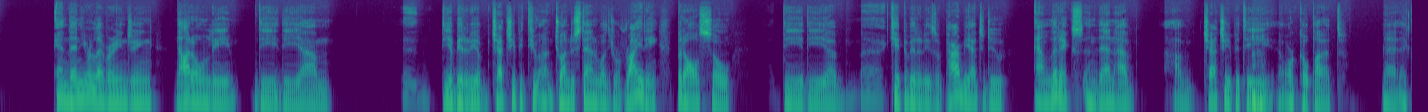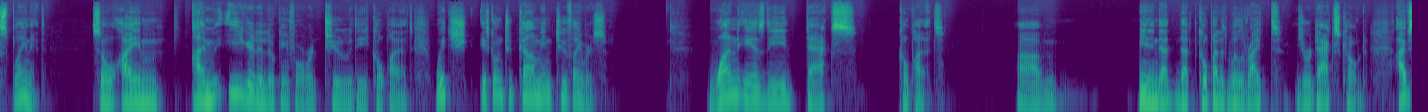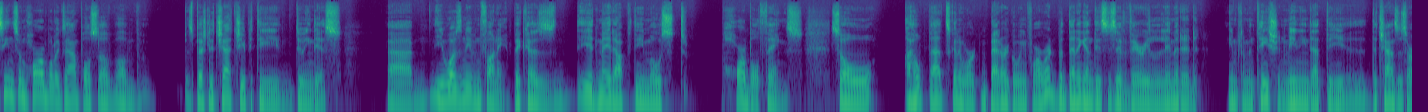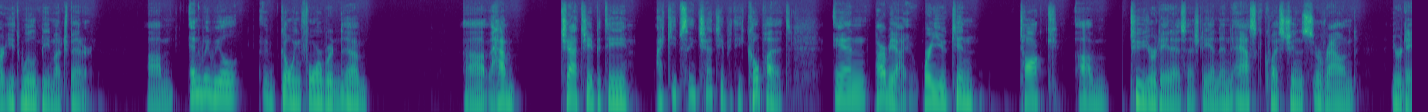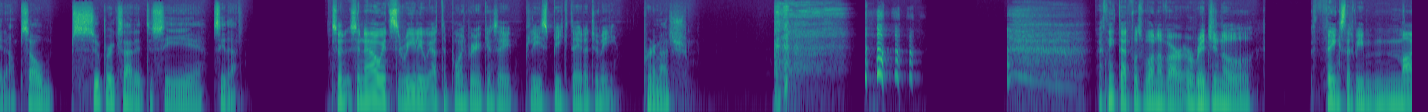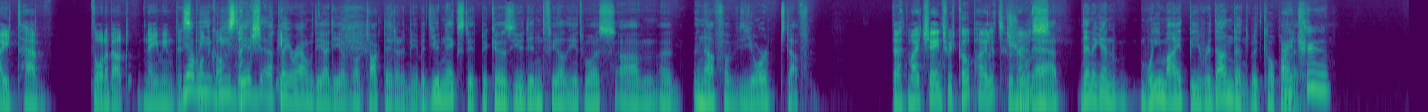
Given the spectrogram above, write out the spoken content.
And then you're leveraging not only the the um, the ability of ChatGPT to, uh, to understand what you're writing, but also the the uh, uh, capabilities of Power BI to do analytics, and then have ChatGPT or Copilot uh, explain it. So I'm I'm eagerly looking forward to the Copilot, which is going to come in two flavors. One is the DAX Copilot, um, meaning that that Copilot will write your DAX code. I've seen some horrible examples of, of especially ChatGPT doing this. Uh, it wasn't even funny because it made up the most horrible things. So I hope that's going to work better going forward. But then again, this is a very limited implementation, meaning that the the chances are it will be much better. Um, and we will going forward uh, uh, have ChatGPT. I keep saying ChatGPT, Copilot, and Power BI, where you can talk um, to your data essentially and, and ask questions around your data. So super excited to see see that. So, so now it's really at the point where you can say, please speak data to me. Pretty much. I think that was one of our original things that we might have thought about naming this yeah, we, we did uh, play around with the idea of, of talk data to me, but you nixed it because you didn't feel it was um, uh, enough of your stuff. That might change with Copilot. Who True knows? that. Then again, we might be redundant with Very Copilot. true.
